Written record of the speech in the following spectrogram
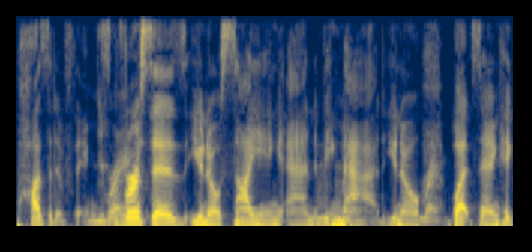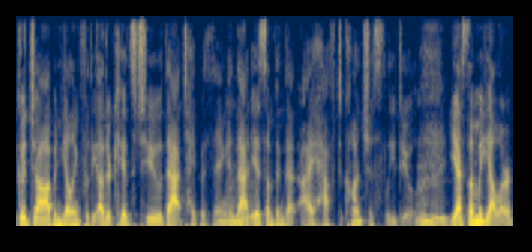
positive things right. versus you know sighing and mm-hmm. being mad you know right. but saying hey good job and yelling for the other kids too that type of thing mm-hmm. and that mm-hmm. something that i have to consciously do mm-hmm. yes i'm a yeller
